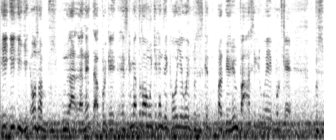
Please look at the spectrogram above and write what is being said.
y, y, y, o sea, pues, la, la neta, porque es que me ha tocado mucha gente que, oye, güey, pues es que para ti es bien fácil, güey, porque, pues,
